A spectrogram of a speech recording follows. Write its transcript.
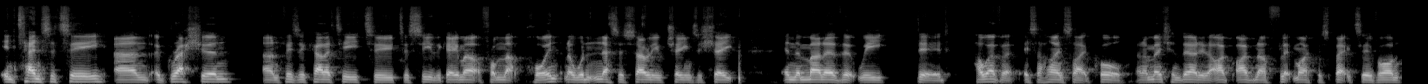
intensity and aggression and physicality to to see the game out from that point. And I wouldn't necessarily have changed the shape in the manner that we did. However, it's a hindsight call. And I mentioned earlier that I've, I've now flipped my perspective on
